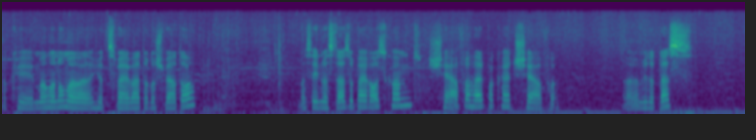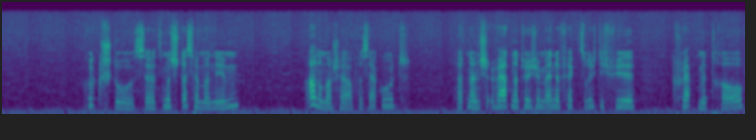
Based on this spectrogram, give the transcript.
Okay, machen wir nochmal hier zwei weitere Schwerter. Mal sehen, was da so bei rauskommt. Schärfe, Haltbarkeit, Schärfe. Ja, dann wieder das. Rückstoß. Ja, jetzt muss ich das ja mal nehmen. Auch nochmal Schärfe, sehr gut. Da hat mein Schwert natürlich im Endeffekt so richtig viel Crap mit drauf.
